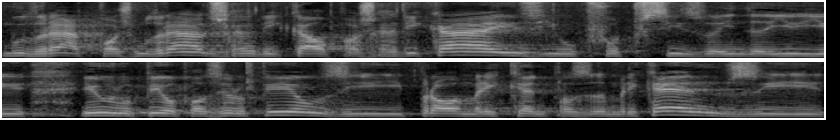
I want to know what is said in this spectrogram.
moderado para os moderados, radical para os radicais e o que for preciso ainda, e, e europeu para os europeus e pró-americano para os americanos, e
